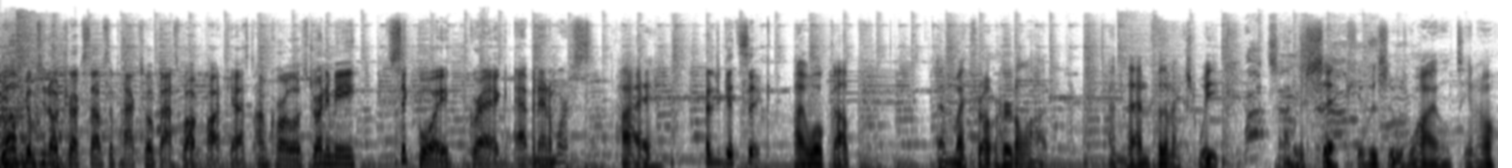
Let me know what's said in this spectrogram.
Welcome to No Truck Stops, the Pac-12 basketball podcast. I'm Carlos. Joining me, sick boy Greg at Banana Morse. Hi. How did you get sick? I woke up and my throat hurt a lot. And then for the next week, I was sick. It was it was wild, you know.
